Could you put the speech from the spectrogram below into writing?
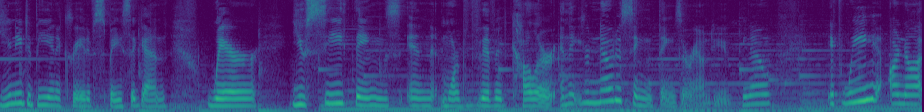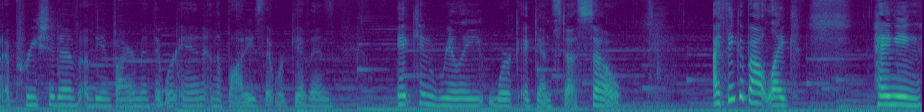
You need to be in a creative space again where you see things in more vivid color and that you're noticing things around you. You know, if we are not appreciative of the environment that we're in and the bodies that we're given, it can really work against us. So I think about like hanging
